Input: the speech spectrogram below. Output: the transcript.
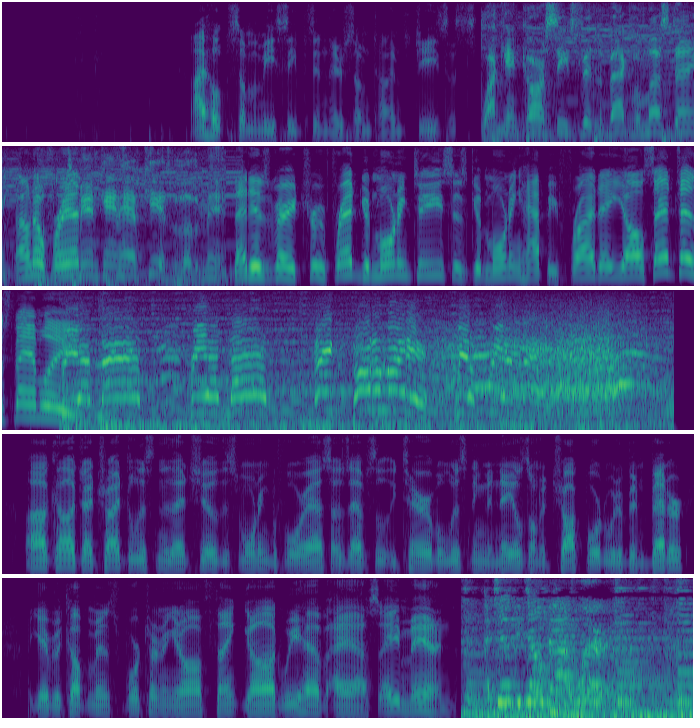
I hope some of me seeps in there sometimes. Jesus. Why can't car seats fit in the back of a Mustang? I don't know, Fred. Men can't have kids with other men. That is very true. Fred, good morning to you. He says, Good morning. Happy Friday, y'all. Sanchez family. Free at last! Free at last! Thank God Almighty! We are free at last! Uh, college, I tried to listen to that show this morning before ass. I was absolutely terrible. Listening to nails on a chalkboard would have been better. I gave it a couple minutes before turning it off. Thank God we have ass. Amen. I took a dump at work.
